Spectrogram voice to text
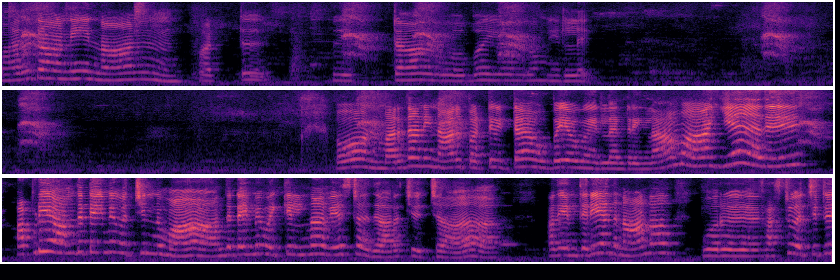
மருதாணி நான் பட்டு விட்டால் உபயோகம் இல்லை. ஓ மருதாணி நாள் பட்டு விட்டா உபயோகம் இல்லைன்றீங்களா? ஆமா ஏன் அது? அப்படியே அந்த டைமே வச்சிடணுமா? அந்த டைமே வைக்கலன்னா வேஸ்ட் அது அரைச்சி வச்சா? அது எனக்கு தெரியாது. நானும் ஒரு ஃபர்ஸ்ட் வச்சுட்டு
